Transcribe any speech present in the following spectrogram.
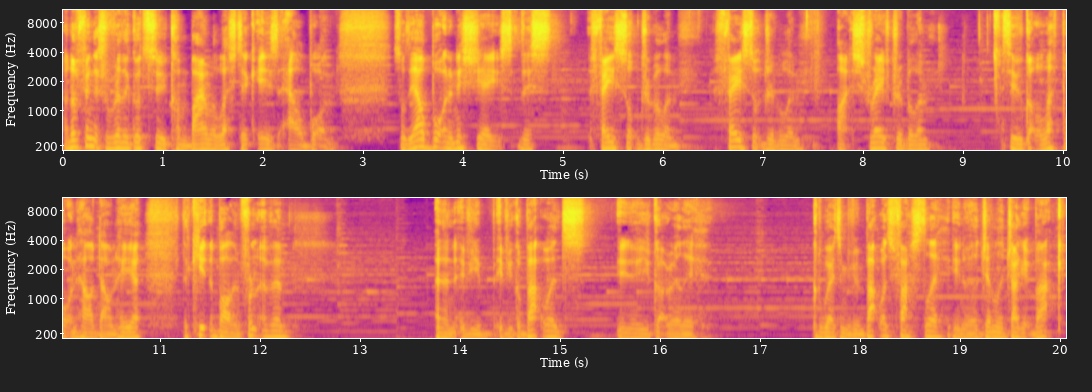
Another thing that's really good to combine with left stick is L button. So the L button initiates this face up dribbling, face up dribbling, like strafe dribbling. So you've got the left button held down here to keep the ball in front of them, And then if you if you go backwards, you know, you've got really good ways of moving backwards fastly. You know, he'll generally drag it back,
